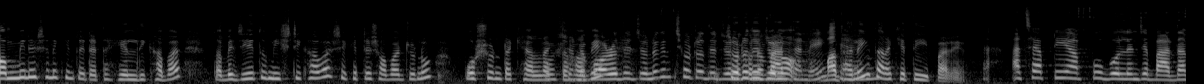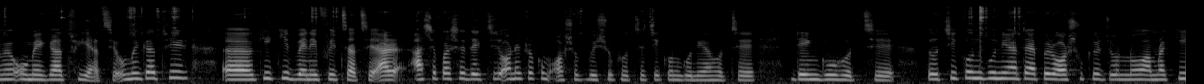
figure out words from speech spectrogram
কম্বিনেশনে কিন্তু এটা একটা হেলদি খাবার। তবে যেহেতু মিষ্টি খাবার সেক্ষেত্রে সবার জন্য পোষণটা খেয়াল রাখতে পোষণ হবে। বড়দের জন্য কিন্তু ছোটদের জন্য ছোটদের কোনো জন্য বাধা নেই। বাধা নেই হ্যাঁ। তারা খেতেই পারে। আচ্ছা আপনি আপু বললেন যে বাদামে ওমেগা থ্রি আছে। ওমেগা থ্রির কি কি বেনিফিটস আছে? আর আশেপাশে দেখছি অনেক রকম অসুখ বিসুখ হচ্ছে চিকুনগুনিয়া হচ্ছে ডেঙ্গু হচ্ছে। তো চিকুনগুনিয়া টাইপের অসুখের জন্য আমরা কি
